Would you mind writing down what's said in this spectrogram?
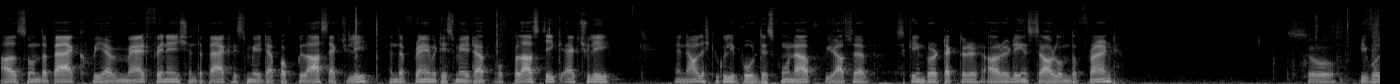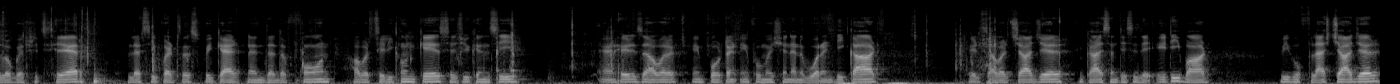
Also on the back we have a matte finish and the back is made up of glass actually. And the frame it is made up of plastic actually. And now let's quickly boot this phone up. We also have screen protector already installed on the front. So vivo logo it here. Let's see what else we get. And then the phone our silicone case as you can see. And here is our important information and warranty card. Here's our charger. Guys and this is a 80 watt vivo flash charger.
